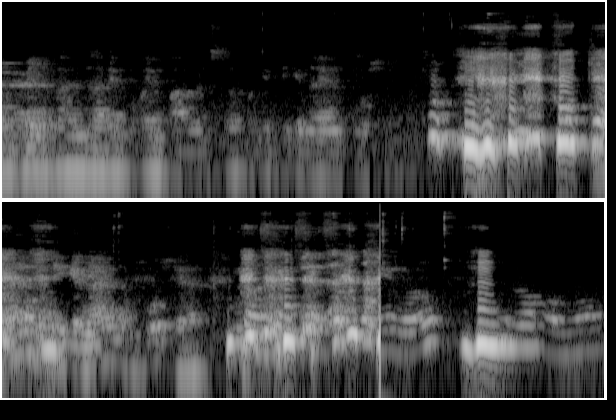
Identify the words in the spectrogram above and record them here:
Pag may nakahanda rin po kayong power so pag hindi kinaya push. Kaya hindi kinaya. Ano ko mo?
